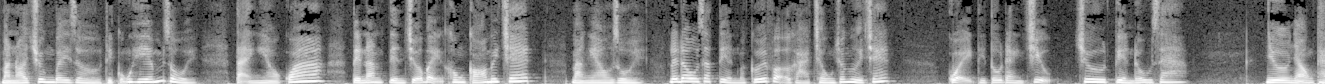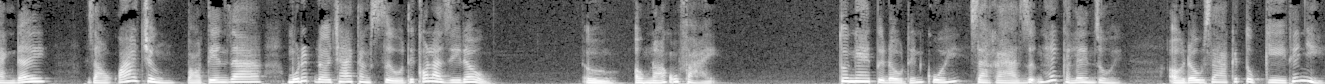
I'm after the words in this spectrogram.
Mà nói chung bây giờ thì cũng hiếm rồi Tại nghèo quá Tiền ăn tiền chữa bệnh không có mới chết Mà nghèo rồi Lấy đâu ra tiền mà cưới vợ gả chồng cho người chết Quậy thì tôi đành chịu Chứ tiền đâu ra. Như nhà ông Thành đây Giàu quá chừng Bỏ tiền ra Mua đất đời trai thằng Sử thì có là gì đâu. Ừ Ông nói cũng phải. Tôi nghe từ đầu đến cuối Da gà dựng hết cả lên rồi. Ở đâu ra cái tục kỳ thế nhỉ?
